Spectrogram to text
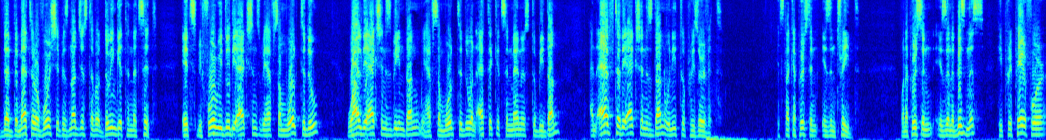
That the matter of worship is not just about doing it and that's it. It's before we do the actions, we have some work to do. While the action is being done, we have some work to do and etiquettes and manners to be done. And after the action is done, we need to preserve it. It's like a person is in trade. When a person is in a business, he prepares for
